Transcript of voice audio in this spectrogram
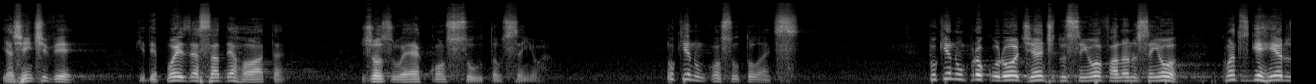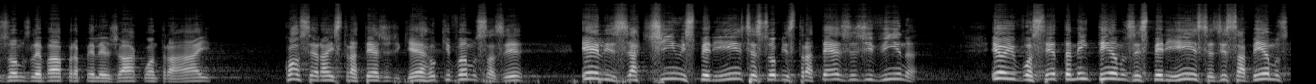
E a gente vê que depois dessa derrota, Josué consulta o Senhor. Por que não consultou antes? Por que não procurou diante do Senhor, falando, Senhor, quantos guerreiros vamos levar para pelejar contra Ai? Qual será a estratégia de guerra? O que vamos fazer? Eles já tinham experiência sobre estratégias divinas. Eu e você também temos experiências e sabemos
